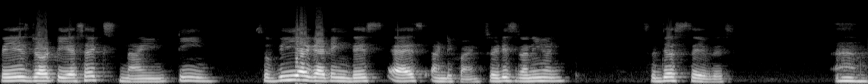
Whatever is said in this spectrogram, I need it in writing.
Page.tsx 19 so we are getting this as undefined. So it is running so just save this.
